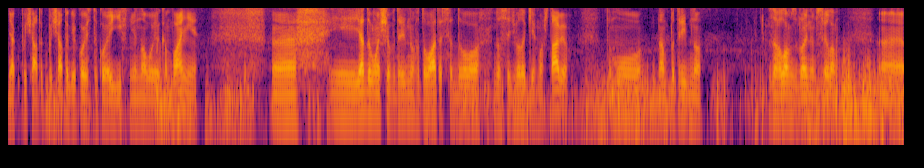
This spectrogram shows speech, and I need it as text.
як початок, початок якоїсь такої їхньої нової кампанії. Е, і я думаю, що потрібно готуватися до досить великих масштабів, тому нам потрібно загалом Збройним силам е,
